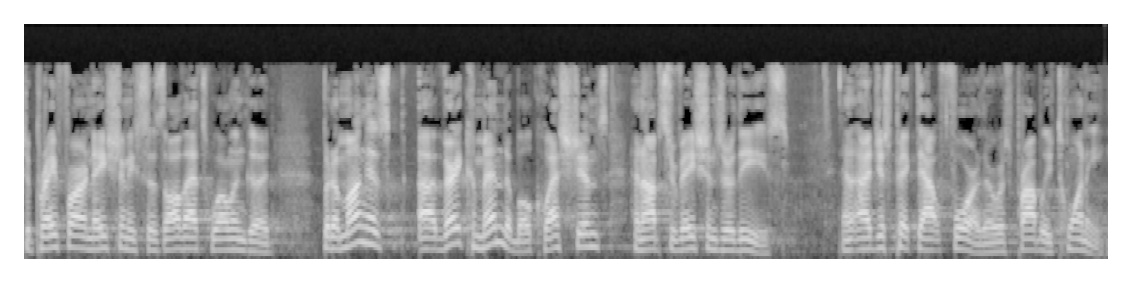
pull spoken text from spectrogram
to pray for our nation. He says, all that's well and good. But among his uh, very commendable questions and observations are these. And I just picked out four. There was probably 20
